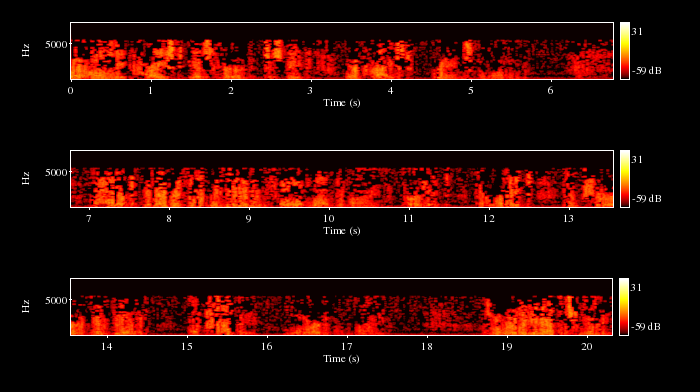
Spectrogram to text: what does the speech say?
where only Christ is heard to speak, where Christ reigns alone. The heart in every thought renewed and full of love divine, perfect and right pure and good, a Lord we're looking at this morning.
